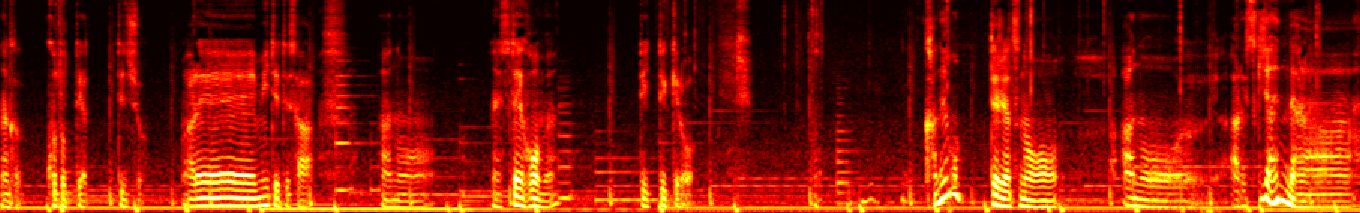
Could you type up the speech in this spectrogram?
なんかこぞってやってるでしょ。あれ見ててさあのステイホーム？って言ってっけど金持ってるやつのあのあれ好きじゃねえんだよな。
